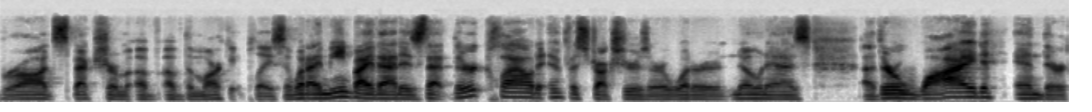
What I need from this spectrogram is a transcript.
broad spectrum of, of the marketplace. And what I mean by that is that their cloud infrastructures are what are known as uh, they're wide and they're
